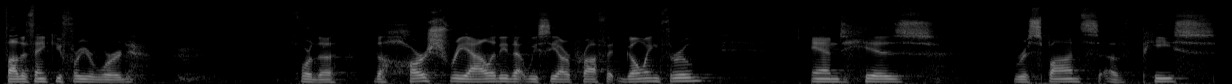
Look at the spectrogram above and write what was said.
Father, thank you for your word for the, the harsh reality that we see our prophet going through and his response of peace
